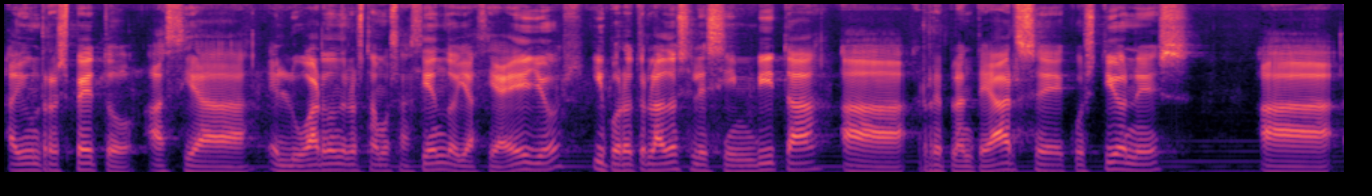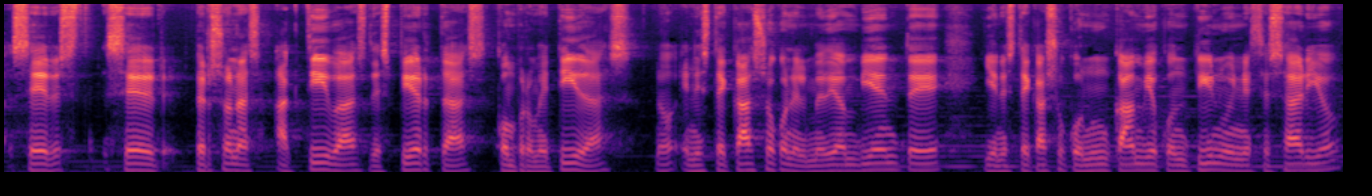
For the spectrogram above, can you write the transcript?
hay un respeto hacia el lugar donde lo estamos haciendo y hacia ellos y por otro lado se les invita a replantearse cuestiones a ser, ser personas activas, despiertas, comprometidas, ¿no? en este caso con el medio ambiente y en este caso con un cambio continuo y necesario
